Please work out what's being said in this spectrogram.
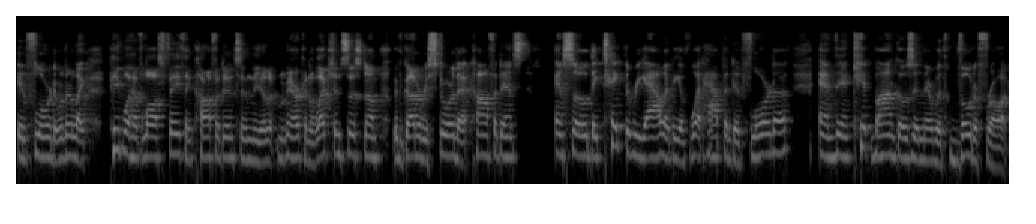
in Florida, where they're like, people have lost faith and confidence in the American election system. We've got to restore that confidence. And so they take the reality of what happened in Florida, and then Kit Bond goes in there with voter fraud,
